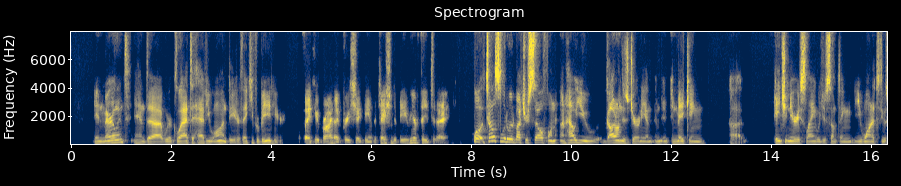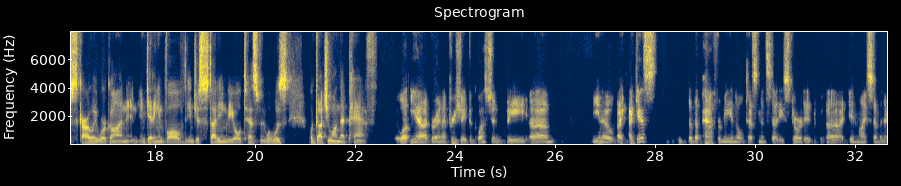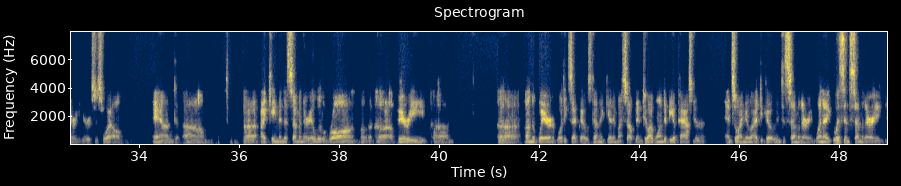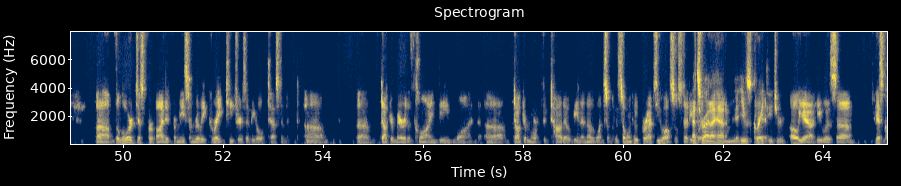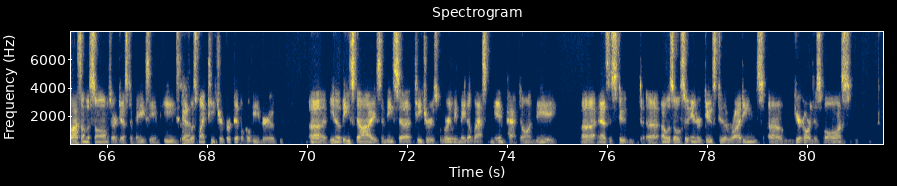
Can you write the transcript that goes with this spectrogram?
in Maryland. And uh, we're glad to have you on, Peter. Thank you for being here. Thank you, Brian. I appreciate the invitation to be here for you today. Well, tell us a little bit about yourself on, on how you got on this journey in, in, in making uh, ancient Near East language is something you wanted to do scholarly work on and, and getting involved in just studying the Old Testament. What was what got you on that path? Well, yeah, Brian, I appreciate the question. The um, you know, I, I guess the, the, path for me in Old Testament studies started uh, in my seminary years as well, and um, uh, I came into seminary a little raw, uh, very um, uh, unaware of what exactly I was going to get myself into. I wanted to be a pastor, and so I knew I had to go into seminary. When I was in seminary, um, the Lord just provided for me some really great teachers of the Old Testament. Um, uh, Dr. Meredith Kline being one, uh, Dr. Mark Futato being another one. So, someone who perhaps you also studied. That's with. right. I had him. Yeah, he was a great yeah. teacher. Oh yeah, he was. Um, his class on the Psalms are just amazing. He yeah. he was my teacher for biblical Hebrew uh, you know, these guys and these uh, teachers really made a lasting impact on me uh, as a student. Uh, I was also introduced to the writings of Geerhardus Vos,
